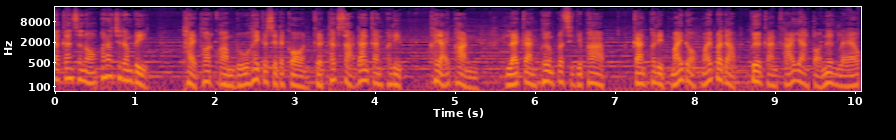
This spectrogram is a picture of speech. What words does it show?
จากการสนองพระราชดำริ ถ่ายทอดความรู้ให้เกษตรกรเกิดทักษะด้านการผลิต ขยายพันธุ์ และการเพิ่มประสิทธิภาพ การผลิตไม้ดอกไม้ประดับ เพื่อการค้าอย่างต่อเนื่องแล้ว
